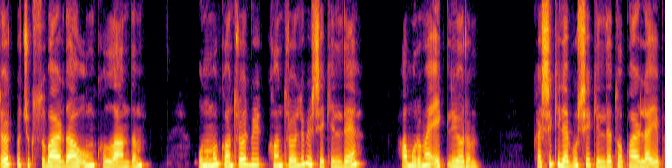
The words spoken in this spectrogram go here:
4,5 su bardağı un kullandım. Unumu kontrol bir, kontrollü bir şekilde hamuruma ekliyorum. Kaşık ile bu şekilde toparlayıp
